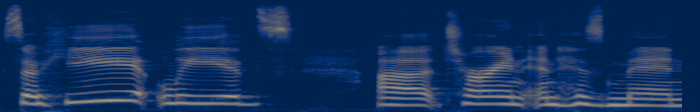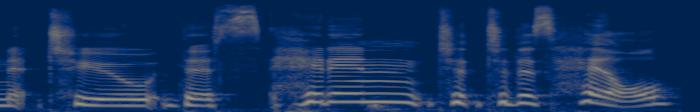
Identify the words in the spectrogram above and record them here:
So he leads uh Turin and his men to this hidden to, to this hill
